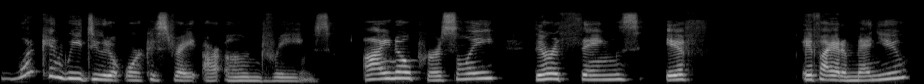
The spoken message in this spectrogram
what can we do to orchestrate our own dreams? I know personally there are things if if I had a menu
